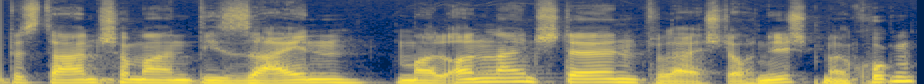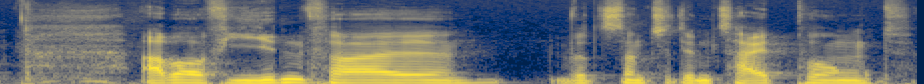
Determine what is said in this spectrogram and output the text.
bis dahin schon mal ein Design mal online stellen, vielleicht auch nicht, mal gucken. Aber auf jeden Fall wird es dann zu dem Zeitpunkt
